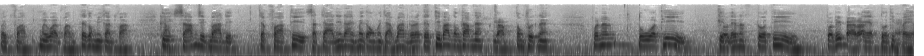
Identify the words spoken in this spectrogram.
ไปฝากไม่ว่าฝากแต่ต้องมีการฝาก อีกสามสิบบาทดิจะฝากที่สัจจานี้ได้ไม่ต้องเอามาจากบ้านก็ได้ แต่ที่บ้านต้องทำนะครับ ต้องฝึกนะ เพราะฉะนั้นตัวที่เจ็ดแล้วนะตัวที่ ตัวที่แปดแล้ว แปดตัวที่แปด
